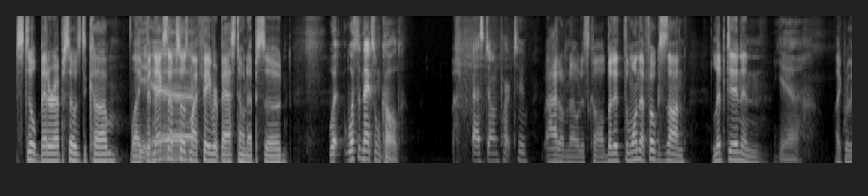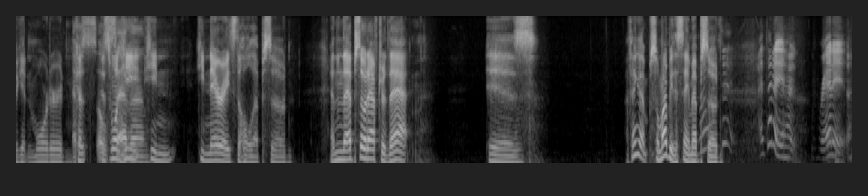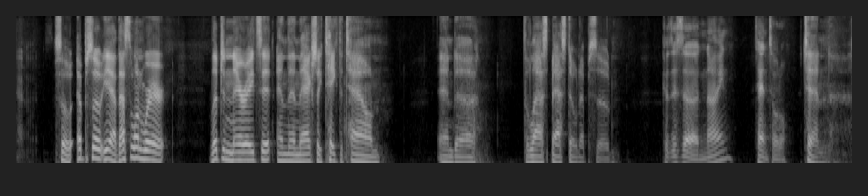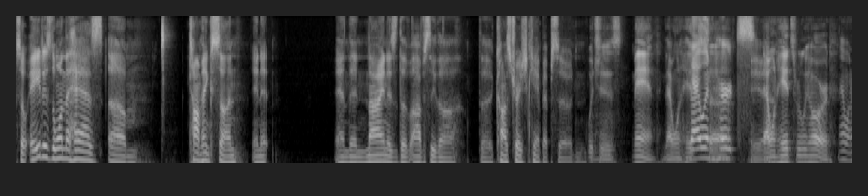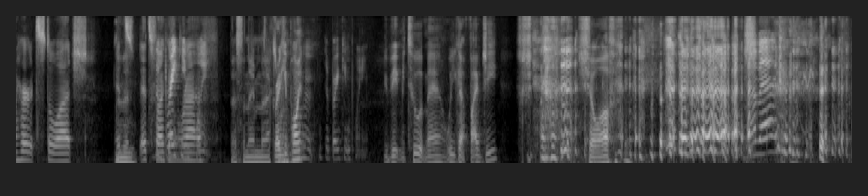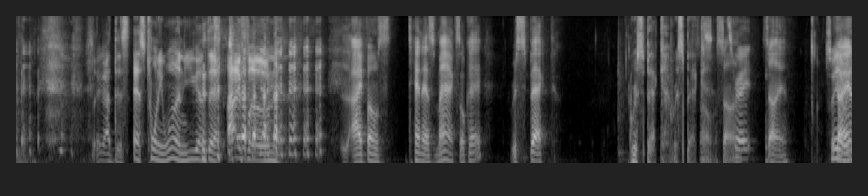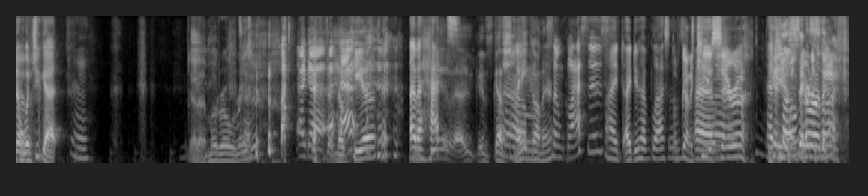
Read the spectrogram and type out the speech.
still better episodes to come. Like the next Yeah. episode is my favorite Bastogne episode. What What's the next one called? Bastogne Part Two. I don't know what it's called, but it's the one that focuses on Lipton and Yeah. like where they're getting mortared because Episode it's when he seven. he he narrates the whole episode, and then the episode after that is I think that so it might be the same episode. I thought I had read it. I don't know. So episode yeah, that's the one where Lipton narrates it, and then they actually take the town, and uh the last Bastogne episode. Because it's uh nine, ten total. 10. So 8 is the one that has um, Tom Hanks' son in it. And then 9 is the obviously the the concentration camp episode. And Which is man, that one hits. that one uh, hurts. yeah. That one hits really hard. That one hurts to watch. And It's then it's The fucking breaking rough. point. that's the name of the next Breaking one. point. Mhm, The breaking point. You beat me to it, man. What you got? Five G. Show off. Not bad. So I got this S21, you got that iPhone. iPhone 10s Max. Okay, respect. respect, respect. Oh, son, That's right. son. So yeah, we Diana, got, what you got? A, got a Motorola Razr. I got a hat, Nokia. I have a hat. Uh, it's got a snake on there. some glasses. I, I do have glasses. I've got a uh, Kia have Sarah. headphones. Sarah, the-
